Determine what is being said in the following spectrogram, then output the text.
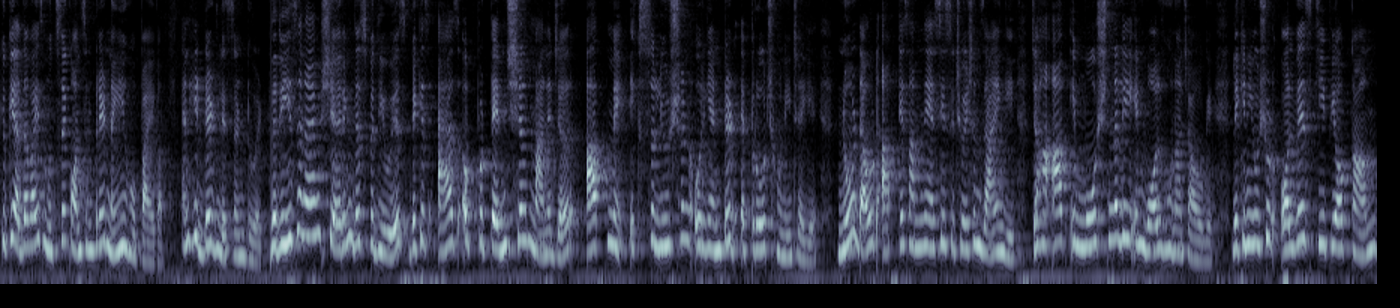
क्योंकि अदरवाइज़ मुझसे कॉन्सेंट्रेट नहीं हो पाएगा. And he did listen to it the reason I am sharing this with you is because as a potential manager आप में एक सोल्यूशन ओरिएंटेड अप्रोच होनी चाहिए. नो no डाउट आपके सामने ऐसी सिचुएशंस आएँगी जहाँ आप इमोशनली इन्वॉल्व होना चाहोगे. लेकिन you should always keep your calm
